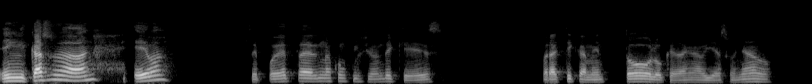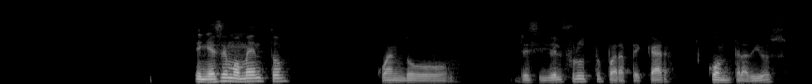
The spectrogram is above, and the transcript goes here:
En el caso de Adán, Eva se puede traer una conclusión de que es prácticamente todo lo que Adán había soñado. En ese momento, cuando recibió el fruto para pecar contra Dios,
